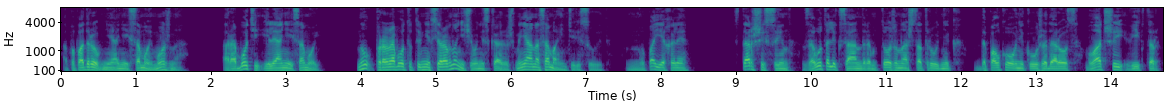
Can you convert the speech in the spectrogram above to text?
А поподробнее о ней самой можно? О работе или о ней самой? Ну, про работу ты мне все равно ничего не скажешь. Меня она сама интересует. Ну, поехали. Старший сын. Зовут Александром, тоже наш сотрудник. До полковника уже дорос. Младший Виктор.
